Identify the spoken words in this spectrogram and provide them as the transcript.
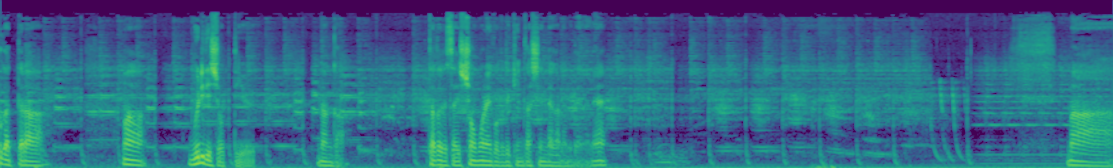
うかったら、まあ、無理でしょっていう、なんか、ただでさえしょうもないことで喧嘩してんだからみたいなね。ま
